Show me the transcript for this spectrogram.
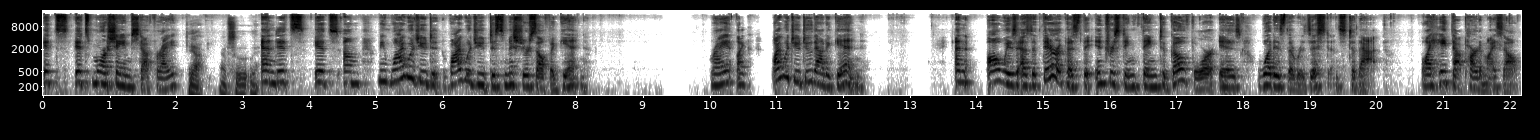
it's it's more shame stuff, right? Yeah absolutely. And it's it's um I mean why would you di- why would you dismiss yourself again? Right? Like why would you do that again? And always as a therapist the interesting thing to go for is what is the resistance to that? Well, I hate that part of myself.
